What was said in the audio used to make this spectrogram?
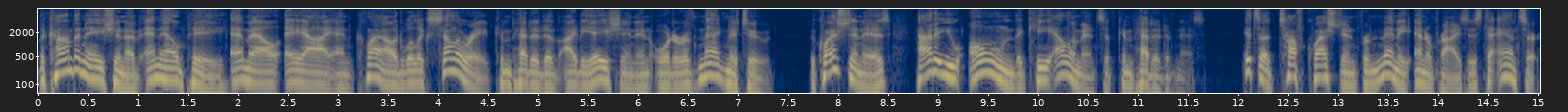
The combination of NLP, ML, AI, and cloud will accelerate competitive ideation in order of magnitude. The question is how do you own the key elements of competitiveness? It's a tough question for many enterprises to answer.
